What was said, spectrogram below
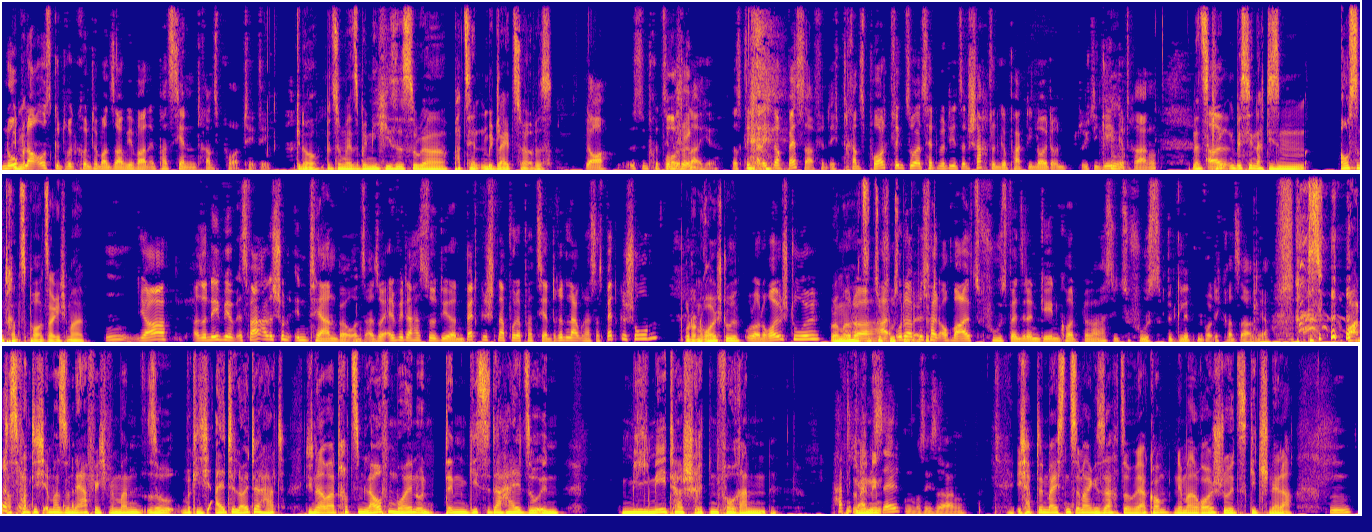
Nobler ausgedrückt könnte man sagen, wir waren im Patiententransport tätig. Genau. Beziehungsweise bei mir hieß es sogar Patientenbegleitservice. Ja, ist im Prinzip das Wunderschön. gleiche. Das klingt eigentlich noch besser, finde ich. Transport klingt so, als hätten wir die jetzt in Schachteln gepackt, die Leute, und durch die Gegend getragen. Das klingt Aber- ein bisschen nach diesem Außentransport, sag ich mal. Hm, Ja, also nee, wir, es war alles schon intern bei uns. Also entweder hast du dir ein Bett geschnappt, wo der Patient drin lag und hast das Bett geschoben, Oder ein Rollstuhl. oder einen Rollstuhl, Oder man hat sie zu Fuß oder begleitet. bist halt auch mal zu Fuß, wenn sie dann gehen konnten, dann hast du sie zu Fuß beglitten, wollte ich gerade sagen, ja. Das, oh, das fand ich immer so nervig, wenn man so wirklich alte Leute hat, die dann aber trotzdem laufen wollen und dann gehst du da halt so in Millimeterschritten voran. Hatte ich eigentlich selten, muss ich sagen. Ich habe dann meistens immer gesagt so, ja komm, nimm mal einen Rollstuhl, das geht schneller. Hm.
